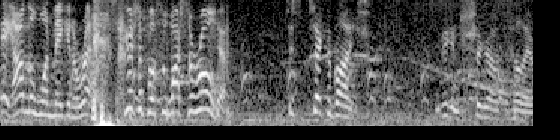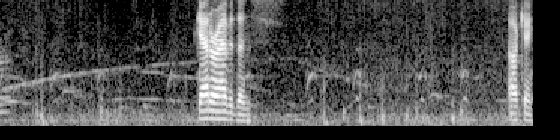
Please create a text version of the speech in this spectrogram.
Hey, I'm the one making arrests. You're supposed to watch the room. Yeah. Just check the bodies. See if we can figure out what the hell they were up to. Gather evidence. Okay.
